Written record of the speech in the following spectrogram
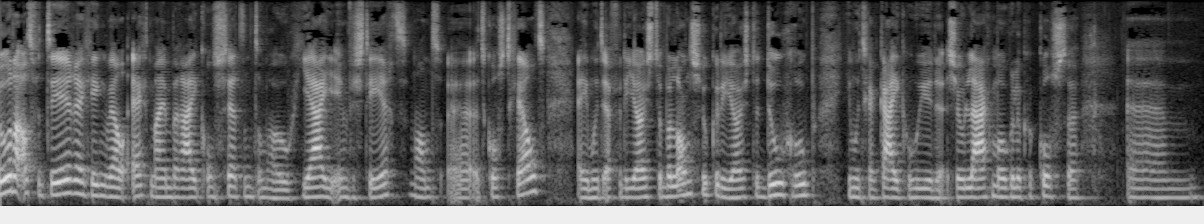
door de adverteren ging wel echt mijn bereik ontzettend omhoog. Ja, je investeert, want uh, het kost geld. En je moet even de juiste balans zoeken, de juiste doelgroep. Je moet gaan kijken hoe je de zo laag mogelijke kosten um,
